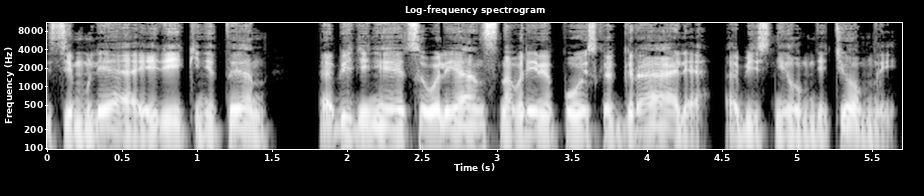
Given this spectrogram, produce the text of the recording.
Земля и реки Нитен объединяются в альянс на время поиска Грааля, объяснил мне темный.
